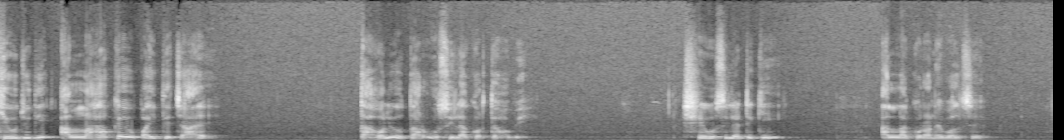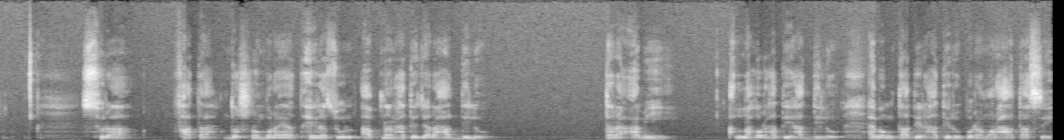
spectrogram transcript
কেউ যদি আল্লাহকেও পাইতে চায়, তাহলেও তার ওসিলা করতে হবে। সে ওসিলাটি কি? আল্লাহ কোরআনে বলছে, সুরা ফাতা দশ নম্বর আয়াত, হে রাসূল, আপনার হাতে যারা হাত দিল, তারা আমি আল্লাহর হাতে হাত দিল এবং তাদের হাতের উপর আমার হাত আছে।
